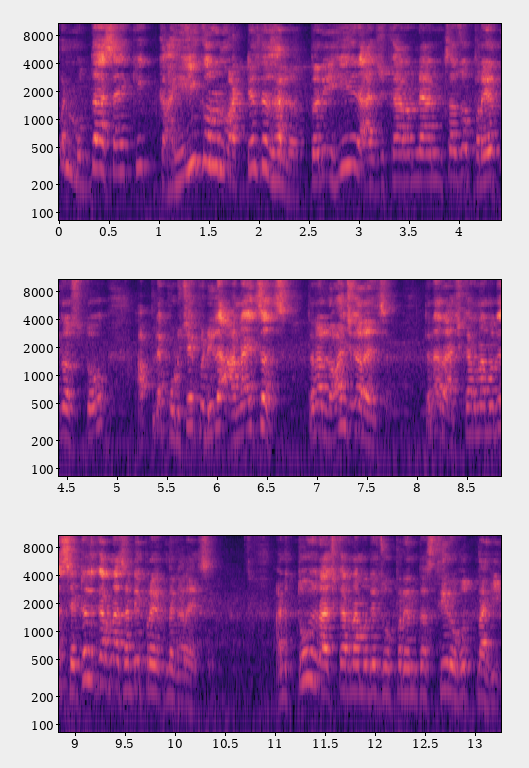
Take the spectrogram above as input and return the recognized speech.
पण मुद्दा असा आहे की काहीही करून वाटेल तर झालं तरीही राजकारण्यांचा जो प्रयत्न असतो आपल्या पुढच्या पिढीला आणायचंच त्यांना लॉन्च करायचं त्यांना राजकारणामध्ये सेटल करण्यासाठी प्रयत्न करायचे. आणि तो राजकारणामध्ये जोपर्यंत स्थिर होत नाही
